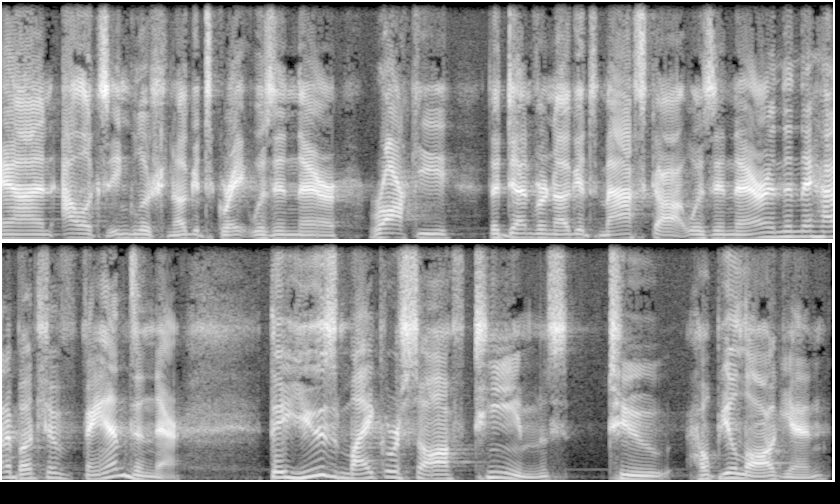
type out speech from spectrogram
And Alex English Nuggets great was in there. Rocky, the Denver Nuggets mascot, was in there. And then they had a bunch of fans in there. They use Microsoft Teams to help you log in.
